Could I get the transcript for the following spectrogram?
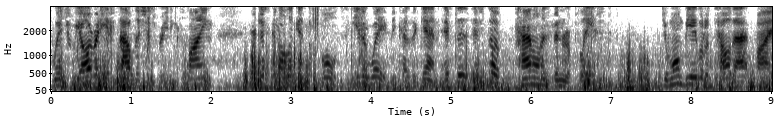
which we already established is rating fine we're just going to look at the bolts. Either way because again if the if the panel has been replaced you won't be able to tell that by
